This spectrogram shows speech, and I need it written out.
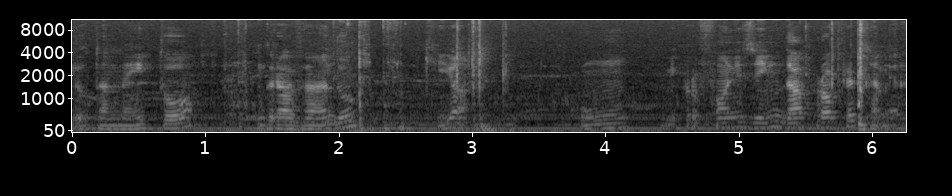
eu também tô gravando aqui, ó, com um microfonezinho da própria câmera.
